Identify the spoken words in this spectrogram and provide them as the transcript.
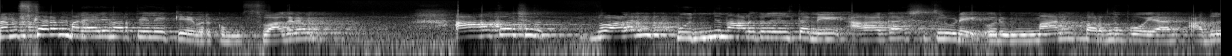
നമസ്കാരം മലയാളി വാർത്തയിലേക്ക് ഏവർക്കും സ്വാഗതം. ആകാശ വളരെ കുഞ്ഞു നാളുകളിൽ തന്നെ ആകാശത്തിലൂടെ ഒരു വിമാനം പറന്നു പോയാൽ അതിൽ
